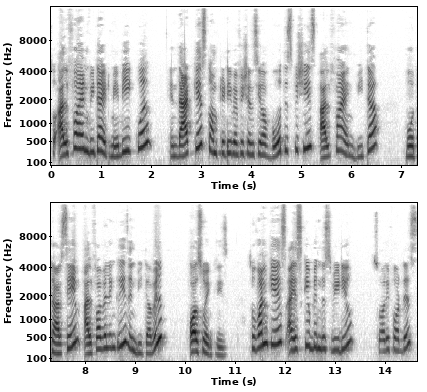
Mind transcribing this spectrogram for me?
so alpha and beta it may be equal. In that case competitive efficiency of both species alpha and beta both are same. Alpha will increase and beta will also increase. So one case I skipped in this video sorry for this.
